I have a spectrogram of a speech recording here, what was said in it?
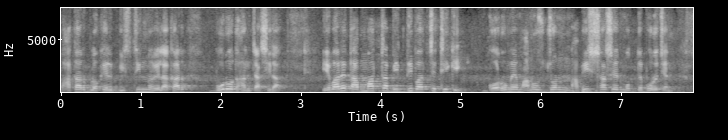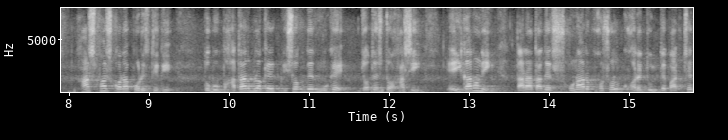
ভাতার ব্লকের বিস্তীর্ণ এলাকার বোরো ধান চাষিরা। এবারে তাপমাত্রা বৃদ্ধি পাচ্ছে ঠিকই। গরমে মানুষজন নাভিশ্বাসের মধ্যে পড়েছেন। হাঁসফাঁস করা পরিস্থিতি। তবু ভাতার ব্লকের কৃষকদের মুখে যথেষ্ট হাসি। এই কারণেই তারা তাদের সোনার ফসল ঘরে তুলতে পারছেন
